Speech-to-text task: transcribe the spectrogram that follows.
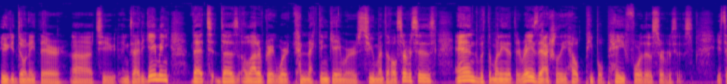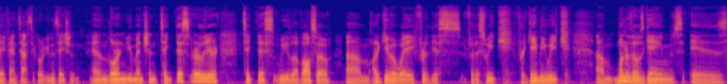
You could donate there uh, to anxiety gaming that does a lot of great work connecting gamers to mental health services. And with the money that they raise, they actually help people pay for those services. It's a fantastic organization. And Lauren, you mentioned Take This earlier. Take This, we love also. Um, our giveaway for this for this week for gaming week. Um, one of those games is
